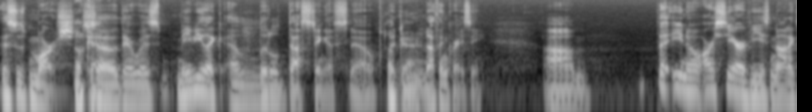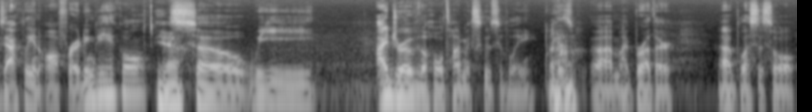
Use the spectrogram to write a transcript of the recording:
this was March. Okay. So there was maybe like a little dusting of snow, but Okay. nothing crazy. Um, but you know, our CRV is not exactly an off-roading vehicle. Yeah. So we, I drove the whole time exclusively because Uh-huh. uh, my brother, uh, bless his soul,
